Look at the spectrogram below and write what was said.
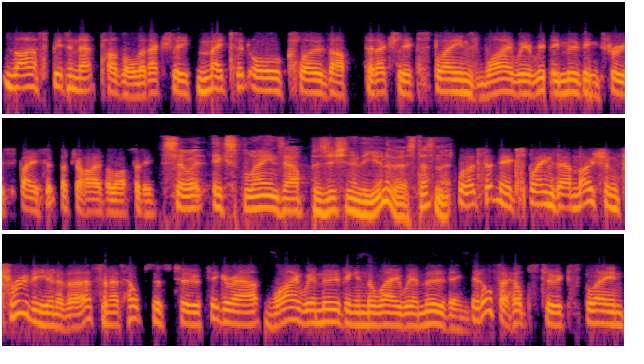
last bit in that puzzle that actually makes it all close up, that actually explains why we're really moving through space at such a high velocity. So it explains our position in the universe, doesn't it? Well, it certainly explains our motion through the universe and it helps us to figure out why we're moving in the way we're moving. It also helps to explain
